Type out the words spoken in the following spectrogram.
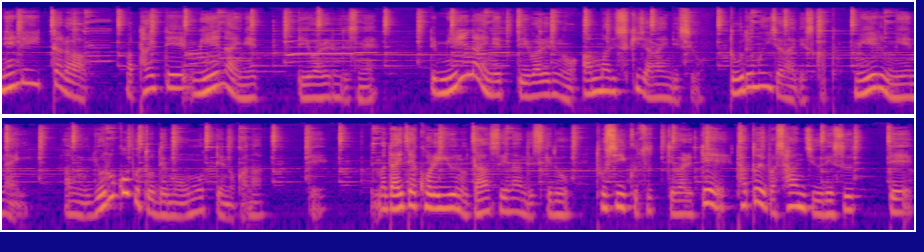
年齢言ったら、まあ、大抵見えないねって言われるんですね。で見えないねって言われるのあんまり好きじゃないんですよ。どうでもいいじゃないですかと。見える見えない。あの喜ぶとでも思ってんのかなって。まあ、大体これ言うの男性なんですけど「年いくつ?」って言われて例えば「30です」って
